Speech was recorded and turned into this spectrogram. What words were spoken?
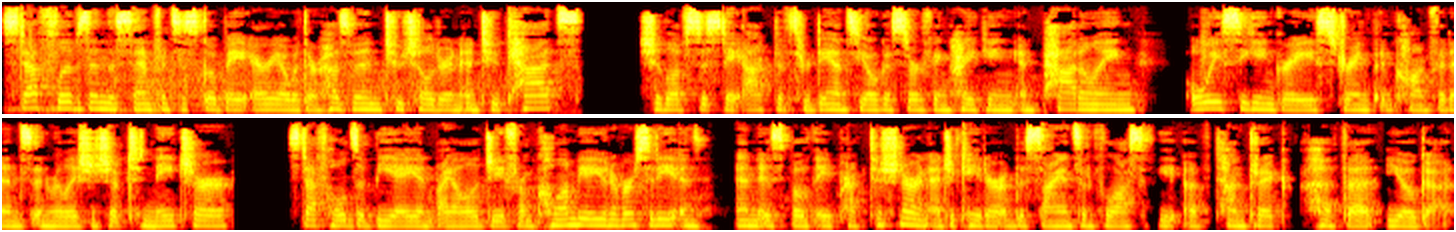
Steph lives in the San Francisco Bay Area with her husband, two children, and two cats. She loves to stay active through dance, yoga, surfing, hiking, and paddling, always seeking grace, strength, and confidence in relationship to nature. Steph holds a BA in biology from Columbia University and, and is both a practitioner and educator of the science and philosophy of Tantric Hatha Yoga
